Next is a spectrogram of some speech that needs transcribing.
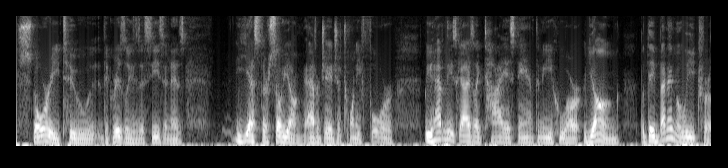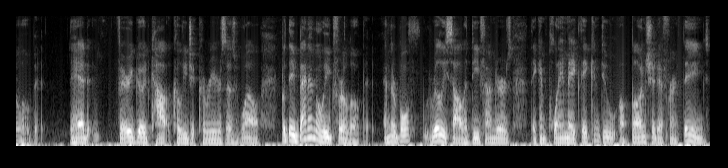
story to the Grizzlies this season. Is yes, they're so young, average age of 24, but you have these guys like Tyus, Anthony, who are young, but they've been in the league for a little bit. They had very good collegiate careers as well. But they've been in the league for a little bit, and they're both really solid defenders. They can play make, they can do a bunch of different things.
